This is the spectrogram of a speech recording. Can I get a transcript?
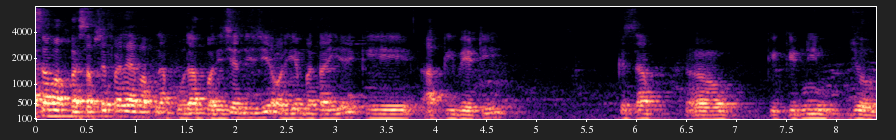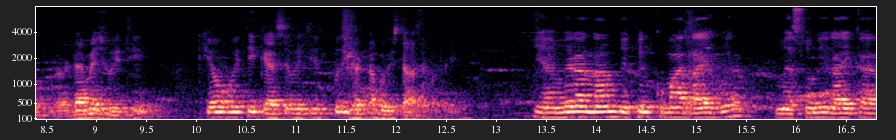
साहब, आप सबसे पहले आप अपना पूरा परिचय दीजिए और ये बताइए कि आपकी बेटी के साथ की किडनी जो डैमेज हुई थी, क्यों हुई थी, कैसे हुई थी, पूरी घटना को विस्तार से बताइए। यह मेरा नाम विपिन कुमार राय हुआ, मैं सोनी राय का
